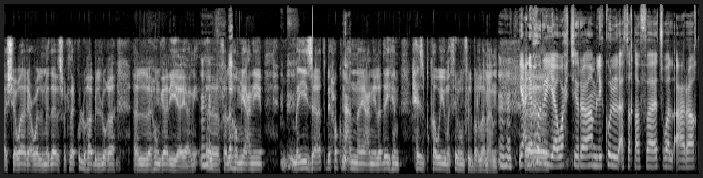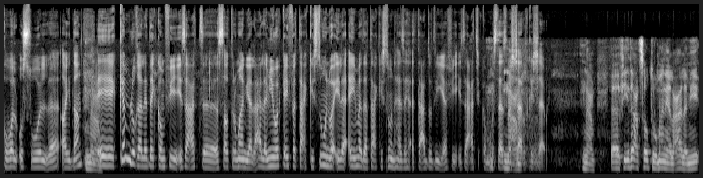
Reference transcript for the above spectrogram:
الشوارع والمدارس وكذا كلها باللغة الهنغارية يعني. فلهم يعني ميزات بحكم نعم. أن يعني لديهم حزب قوي يمثلهم في البرلمان. يعني حرية واحترام لكل الثقافات. والأعراق والأصول أيضا نعم. إيه، كم لغة لديكم في إذاعة صوت رومانيا العالمي وكيف تعكسون وإلى أي مدى تعكسون هذه التعددية في إذاعتكم أستاذ نعم. بشار القشاوي نعم. آه، في إذاعة صوت رومانيا العالمي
